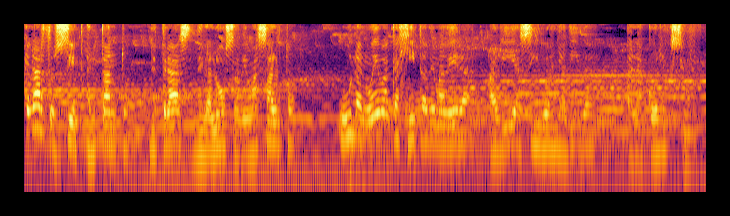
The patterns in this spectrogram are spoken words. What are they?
En Arthur Seat, en tanto, detrás de la losa de basalto, una nueva cajita de madera había sido añadida a la colección.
